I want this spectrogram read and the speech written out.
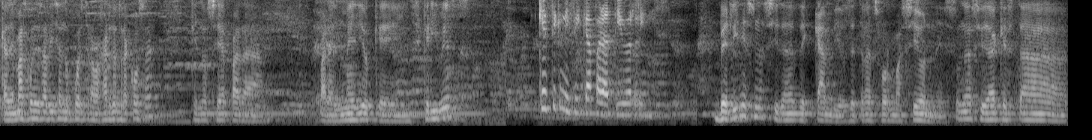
que además con esa visa no puedes trabajar de otra cosa que no sea para, para el medio que inscribes. ¿Qué significa para ti Berlín? Berlín es una ciudad de cambios, de transformaciones, una ciudad que está,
